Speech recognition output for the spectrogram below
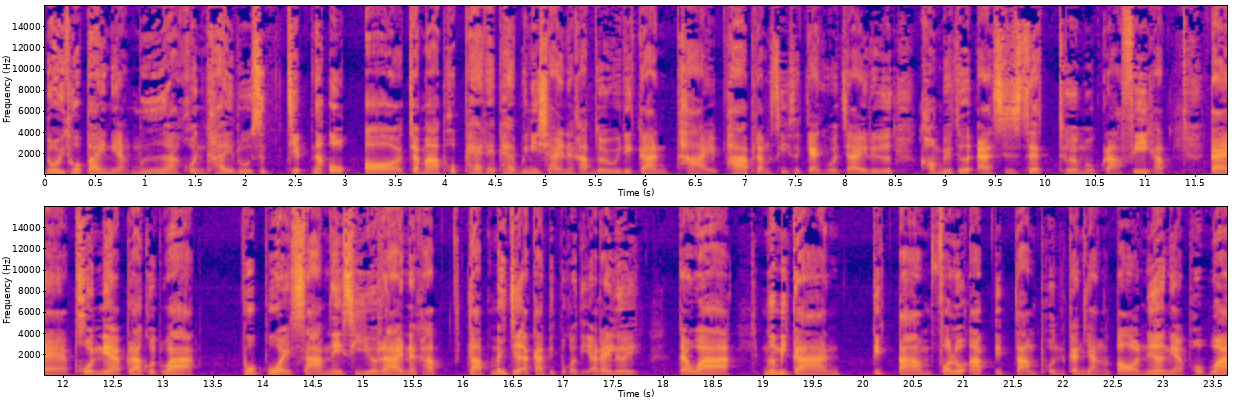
โดยทั่วไปเนี่ยเมื่อคนไข้รู้สึกเจ็บหน้าอกก็จะมาพบแพทย์ให้แพทย์วินิจฉัยนะครับ โดยวิธีการถ่ายภาพรังสีสแกนหัวใจ หรือ Computer Assisted Thermography ครับ แต่ผลเนี่ยปรากฏว่าผู้ป่วย 3 ใน 4 รายนะครับ กลับไม่เจออาการผิดปกติอะไรเลย แต่ว่าเมื่อมีการติดตาม follow up ติดตามผลกันอย่างต่อเนื่องเนี่ยพบว่า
